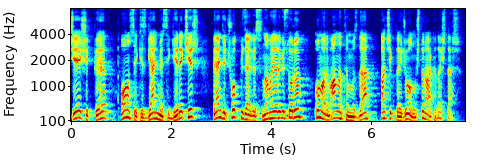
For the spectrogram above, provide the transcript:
C şıkkı 18 gelmesi gerekir. Bence çok güzel ve sınava yarı bir soru. Umarım anlatımımızda açıklayıcı olmuştur arkadaşlar.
